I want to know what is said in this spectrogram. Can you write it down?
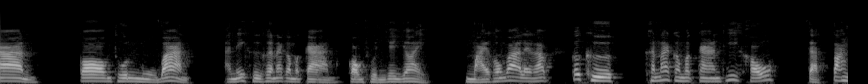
การกองทุนหมู่บ้าน อันนี้คือคณะกรรมการกองทุนย่อยๆ หมายความว่าอะไรครับ ก็คือคณะกรรมการที่เขาจัดตั้ง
